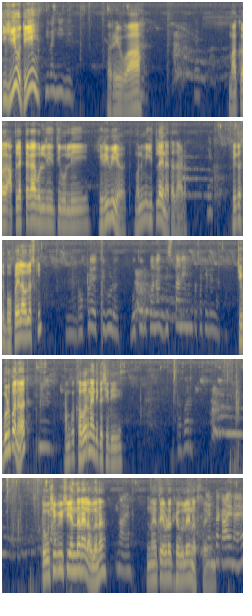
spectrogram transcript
ती ही होती? ही बघ ही ही. अरे वा. माक आपल्याक तर काय बोलली ती बोलली? हिरवी आहेत म्हणून मी घेतलंय ना आता झाड. हे- कसलं भोपळे लावलंस की? भोपळी आहेत, चिबूड आहेत. बुतूर कोणाक दिसता नाही म्हणून तसं केलेलं. चिबूड पण हत हम्म. आमका खबर नाही ती कशी ती. खबर? तवशी बिवशी यंदा नाही लावलं ना? नाही. नाही तर एवढं ठेवलंय नसतं. यंदा काय नाही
